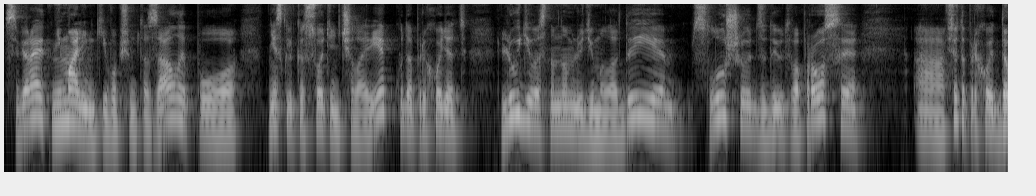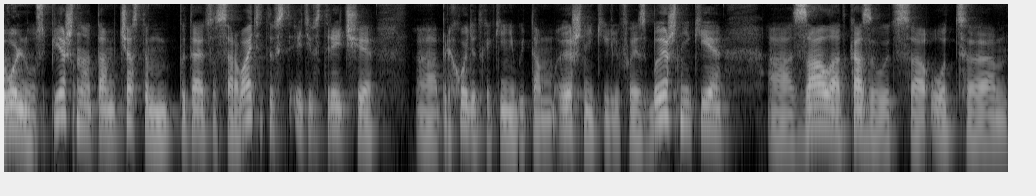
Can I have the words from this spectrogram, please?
собирает немаленькие, в общем-то, залы по несколько сотен человек, куда приходят люди, в основном люди молодые, слушают, задают вопросы, а, Все это приходит довольно успешно, там часто пытаются сорвать эти встречи, приходят какие-нибудь там эшники или ФСБшники, а, залы отказываются от э,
